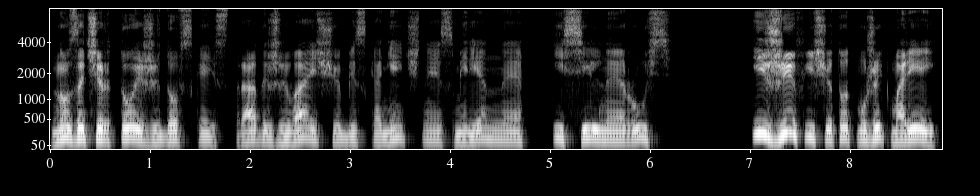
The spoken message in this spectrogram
Но за чертой жидовской эстрады жива еще бесконечная, смиренная и сильная Русь. И жив еще тот мужик морей,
